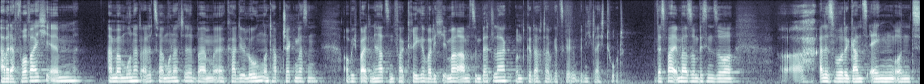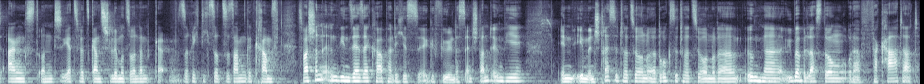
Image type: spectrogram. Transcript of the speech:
Aber davor war ich ähm, einmal im Monat, alle zwei Monate beim äh, Kardiologen und habe checken lassen, ob ich bald einen Herzinfarkt kriege, weil ich immer abends im Bett lag und gedacht habe, jetzt bin ich gleich tot. Das war immer so ein bisschen so, alles wurde ganz eng und Angst und jetzt wird es ganz schlimm und so und dann so richtig so zusammengekrampft. Es war schon irgendwie ein sehr, sehr körperliches äh, Gefühl. Das entstand irgendwie in, eben in Stresssituationen oder Drucksituationen oder irgendeiner Überbelastung oder verkatert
